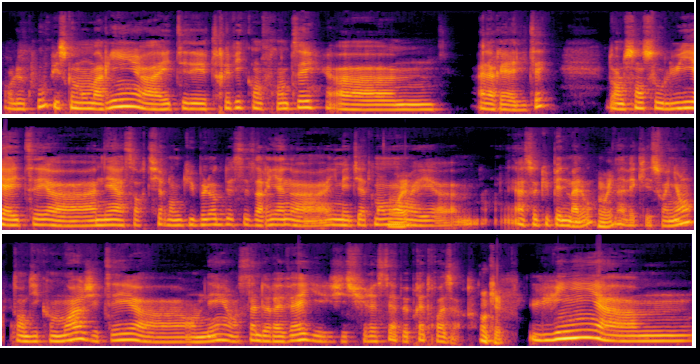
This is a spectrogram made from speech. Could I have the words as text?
pour le coup, puisque mon mari a été très vite confronté à la réalité, dans le sens où lui a été euh, amené à sortir donc du bloc de césarienne euh, immédiatement Ouais. et euh, à s'occuper de Malo Oui. avec les soignants, tandis que moi j'étais euh, emmenée en salle de réveil et j'y suis restée à peu près trois heures. Ok. Lui, euh,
